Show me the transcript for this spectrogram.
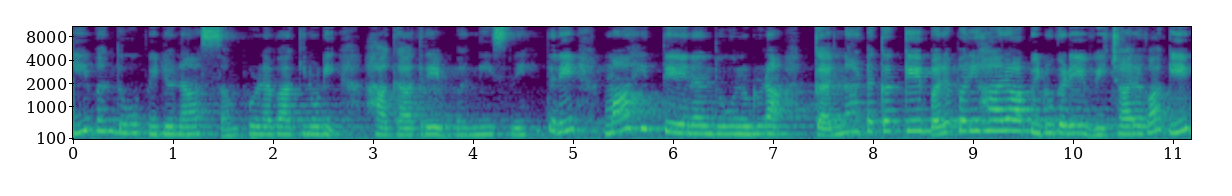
ಈ ಒಂದು ವಿಡಿಯೋನ ಸಂಪೂರ್ಣವಾಗಿ ನೋಡಿ. ಹಾಗಾದರೆ ಬನ್ನಿ ಸ್ನೇಹಿತರೆ ಮಾಹಿತಿ ಏನೆಂದು ನೋಡೋಣ. ಕರ್ನಾಟಕಕ್ಕೆ ಬರ ಪರಿಹಾರ ಬಿಡುಗಡೆ ವಿಚಾರವಾಗಿ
